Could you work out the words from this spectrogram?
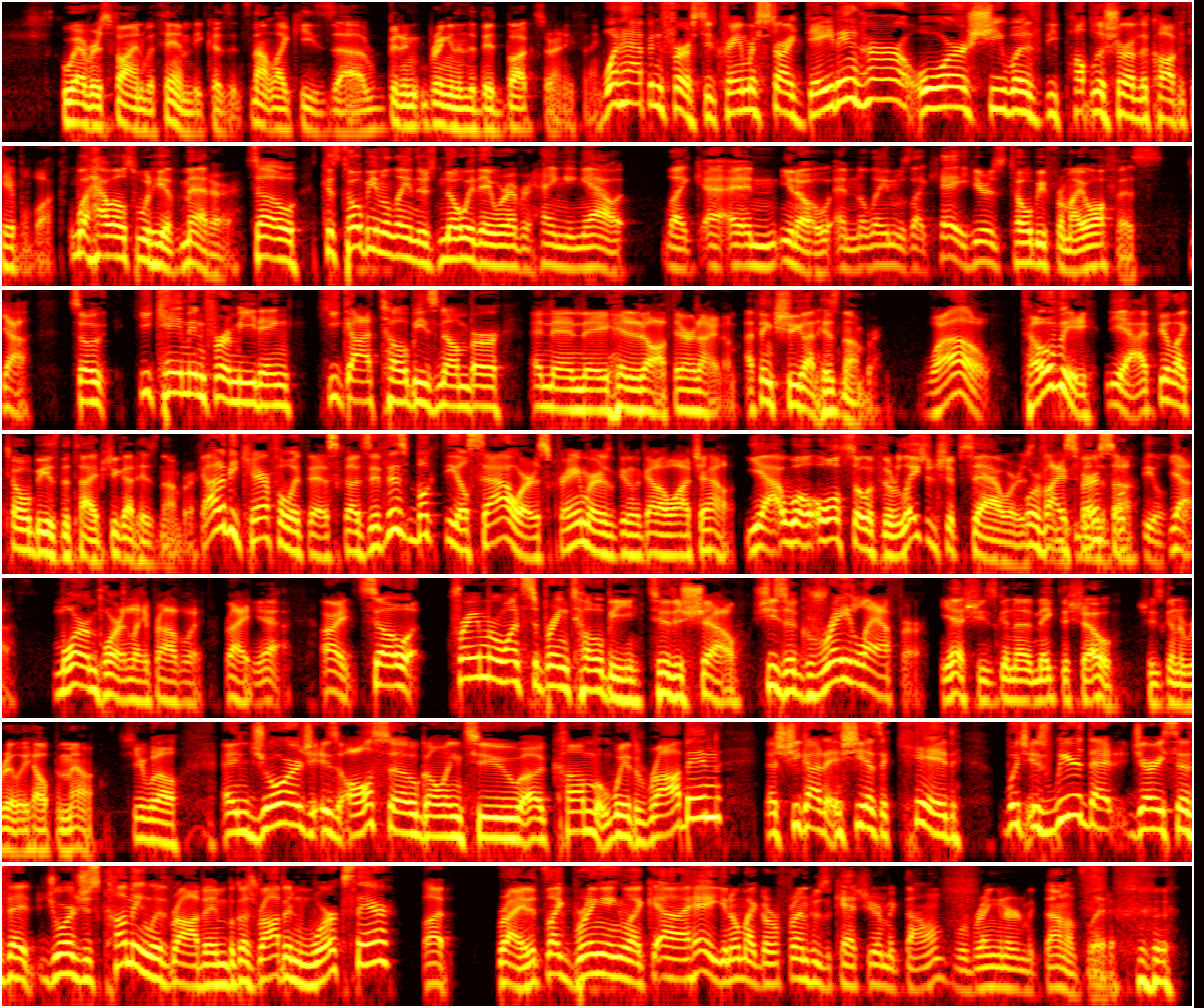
whoever's fine with him because it's not like he's uh, bringing in the big bucks or anything. What happened first? Did Kramer start dating her, or she was the publisher of the coffee table book? Well, how else would he have met her? So Because Toby and Elaine, there's no way they were ever hanging out. Like, and you know, and Elaine was like, "Hey, here's Toby from my office." Yeah. So he came in for a meeting. He got Toby's number, and then they hit it off. They're an item. I think she got his number. Wow, Toby, Yeah, I feel like Toby is the type. She got his number. got to be careful with this because if this book deal sours, Kramer is going to got to watch out, Yeah. Well, also if the relationship sours, or then- vice then the versa. book deal Yeah. More importantly, probably right. Yeah. All right. So Kramer wants to bring Toby to the show. She's a great laugher. Yeah, she's gonna make the show. She's gonna really help him out. She will. And George is also going to uh, come with Robin. Now she got she has a kid, which is weird that Jerry says that George is coming with Robin because Robin works there. But Right. It's like bringing like, uh, hey, you know my girlfriend who's a cashier at McDonald's. We're bringing her to McDonald's later.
